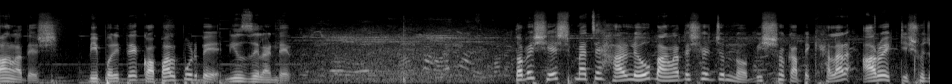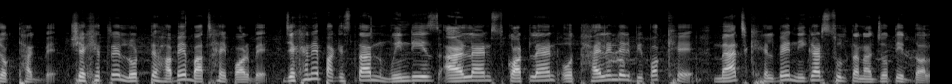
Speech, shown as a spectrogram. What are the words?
বাংলাদেশ। বিপরীতে কপাল পূর্বে নিউজিল্যান্ডের। তবে শেষ ম্যাচে হারলেও বাংলাদেশের জন্য বিশ্বকাপে খেলার আরও একটি সুযোগ থাকবে। সেক্ষেত্রে লড়তে হবে বাছাই পর্বে, যেখানে পাকিস্তান, উইন্ডিজ, আয়ারল্যান্ড, স্কটল্যান্ড ও থাইল্যান্ডের বিপক্ষে ম্যাচ খেলবে নিগার সুলতানা জ্যোতির দল।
